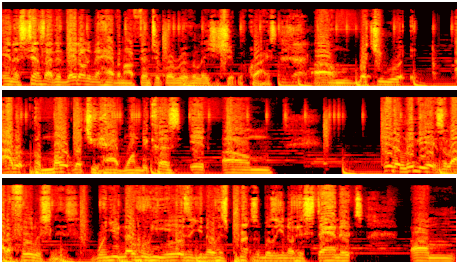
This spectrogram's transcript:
in a sense like that they don't even have an authentic or real relationship with Christ. Exactly. Um, but you would, I would promote that you have one because it um it alleviates a lot of foolishness when you know who he is and you know his principles you know his standards. Um,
